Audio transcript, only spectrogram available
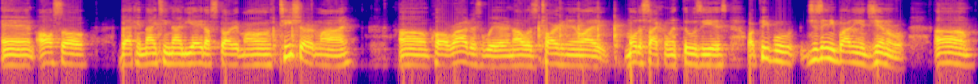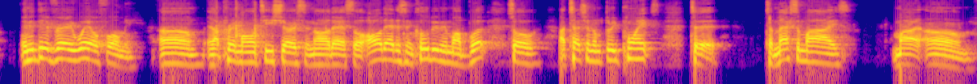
And also, back in 1998, I started my own t shirt line um, called Riders Wear, and I was targeting like motorcycle enthusiasts or people, just anybody in general. Um, and it did very well for me. Um, and I print my own t-shirts and all that. So all that is included in my book. So I touch on them three points to, to maximize my, um,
